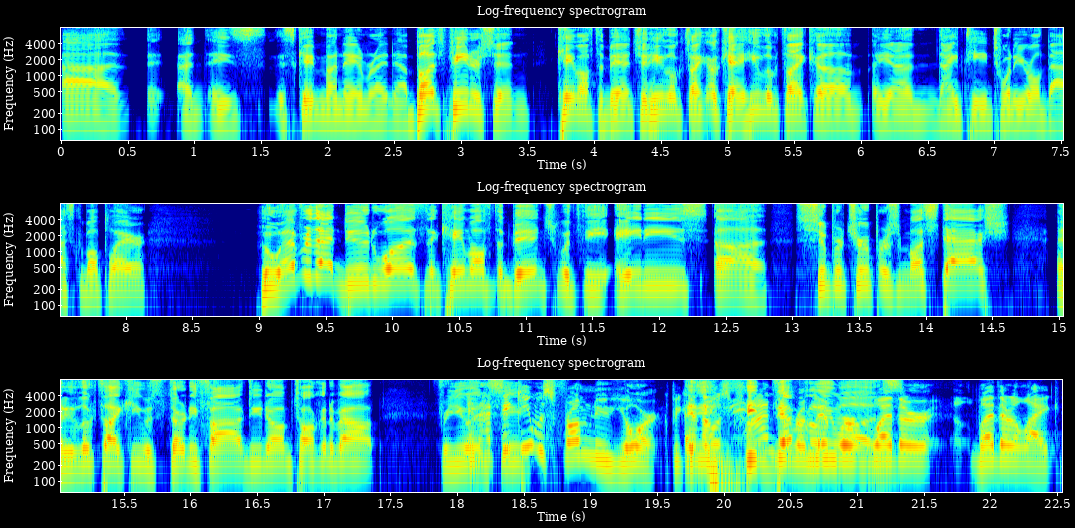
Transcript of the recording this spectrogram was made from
uh uh, he's escaping my name right now. Buzz Peterson came off the bench and he looked like okay, he looked like a you know 19, 20 year old basketball player. Whoever that dude was that came off the bench with the 80s uh, Super Troopers mustache and he looked like he was 35. Do you know what I'm talking about? For UNC? And I think he was from New York because And I was trying to remember was. whether whether like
